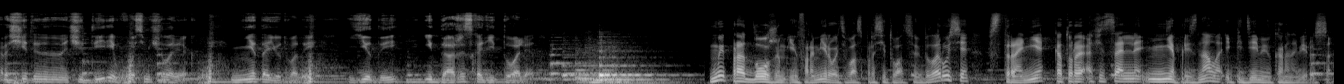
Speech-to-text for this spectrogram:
рассчитанные на 4-8 человек, не дают воды, еды и даже сходить в туалет. Мы продолжим информировать вас про ситуацию в Беларуси, в стране, которая официально не признала эпидемию коронавируса.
